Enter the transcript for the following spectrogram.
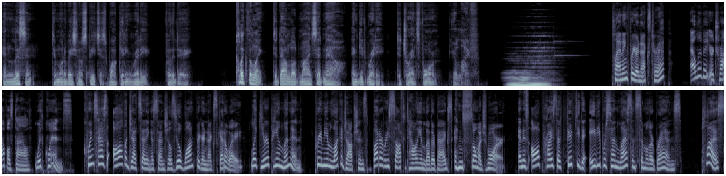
and listen to motivational speeches while getting ready for the day. Click the link to download Mindset now and get ready to transform your life. Planning for your next trip? Elevate your travel style with Quince. Quince has all the jet setting essentials you'll want for your next getaway, like European linen, premium luggage options, buttery soft Italian leather bags, and so much more. And is all priced at 50 to 80% less than similar brands. Plus,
